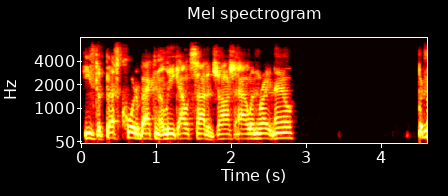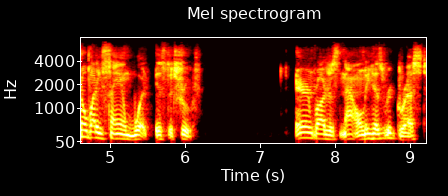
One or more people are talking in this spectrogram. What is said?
he's the best quarterback in the league outside of Josh Allen right now. But nobody's saying what is the truth. Aaron Rodgers not only has regressed,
